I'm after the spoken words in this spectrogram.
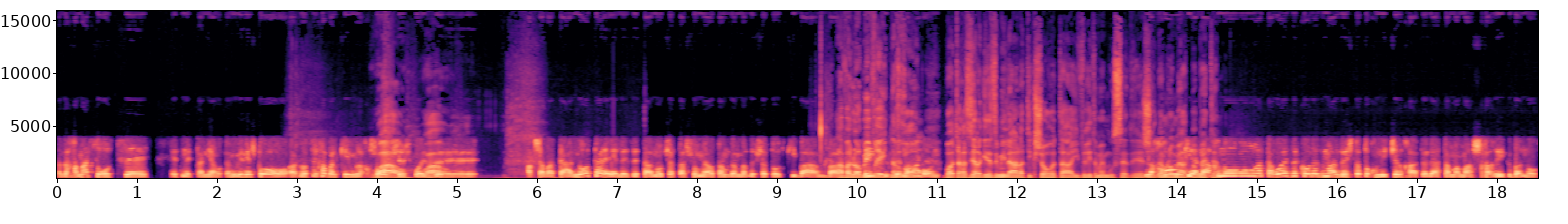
אז החמאס רוצה את נתניהו. אתה מבין? יש פה, לא צריך אבל כאילו לחשוב וואו, שיש פה וואו. איזה... עכשיו, הטענות האלה זה טענות שאתה שומע אותן גם ברשתות, כי ב... אבל לא בעברית, נכון? נכון? בוא, אתה רצית להגיד איזה מילה על התקשורת העברית הממוסדת, יש נכון, גם לא מעט בבטן. נכון, כי אנחנו, אתה רואה את זה כל הזמן, יש את התוכנית שלך, אתה יודע, אתה ממש חריג בנוף.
